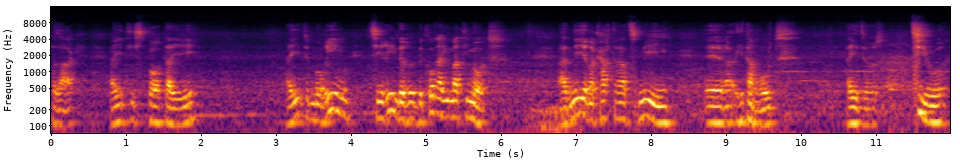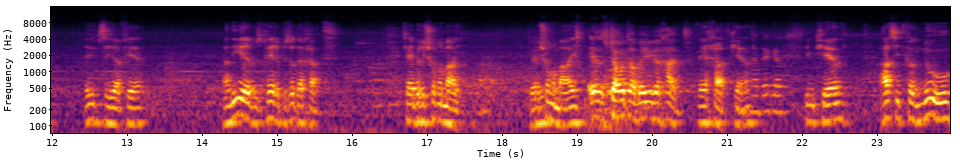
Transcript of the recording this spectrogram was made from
חזק, הייתי ספורטאי, הייתי מורים צעירים בכל היו מתאימות. אני לקחתי על עצמי התעמרות, הייתי ראש- ציור, הייתי צעיר יפה. אני אה, זוכר אפיזודה אחת, שהיה בראשון למאי. כן. ראשון למאי, 1941. ואחד, כן. אם כן, אז התכוננו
